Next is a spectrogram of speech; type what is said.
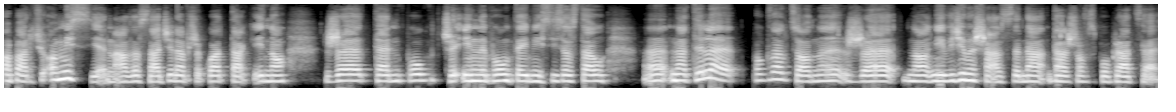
oparciu o misję, na zasadzie na przykład takiej, no, że ten punkt czy inny punkt tej misji został e, na tyle pogwałcony, że no, nie widzimy szansy na dalszą współpracę.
